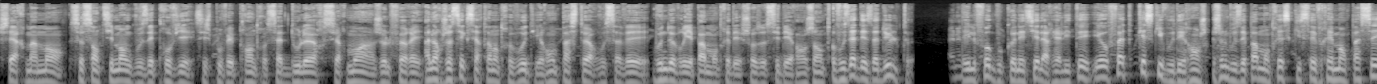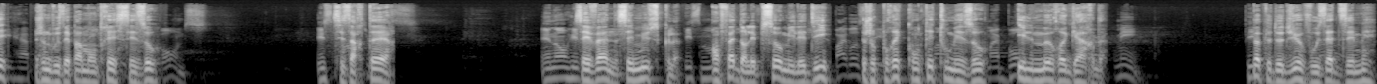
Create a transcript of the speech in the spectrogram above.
Chère maman, ce sentiment que vous éprouviez, si je pouvais prendre cette douleur sur moi, je le ferais. Alors je sais que certains d'entre vous diront, Pasteur, vous savez, vous ne devriez pas montrer des choses aussi dérangeantes. Vous êtes des adultes, et il faut que vous connaissiez la réalité. Et au fait, qu'est-ce qui vous dérange? Je ne vous ai pas montré ce qui s'est vraiment passé. Je ne vous ai pas montré ces os, ces artères, ces veines, ces muscles. En fait, dans les psaumes, il est dit, je pourrais compter tous mes os. Ils me regardent. Peuple de Dieu, vous êtes aimés.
